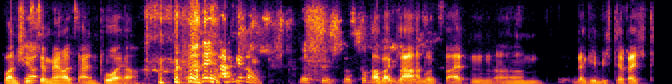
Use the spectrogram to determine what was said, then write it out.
waren schießt ja. mehr als ein Tor, ja. ja, genau. Das stimmt. Das Aber klar, andere Zeiten, ähm, da gebe ich dir recht.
